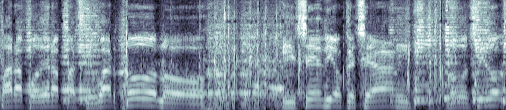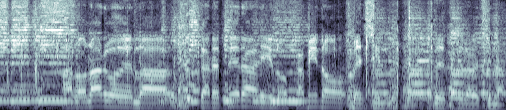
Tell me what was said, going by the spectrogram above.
para poder apaciguar todos los incendios que se han producido a lo largo de la carretera y los caminos de, la vecindad.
